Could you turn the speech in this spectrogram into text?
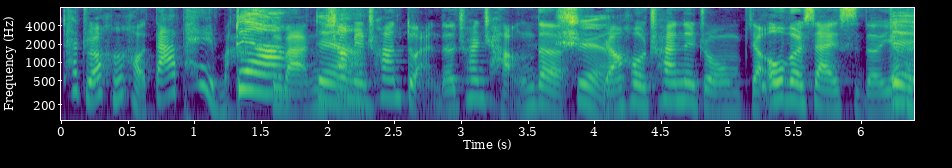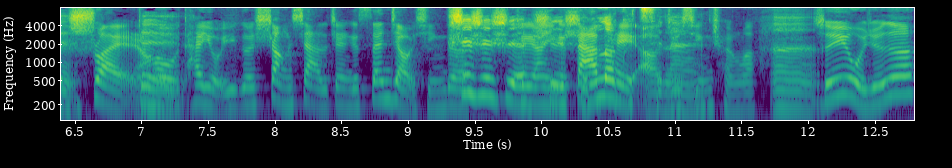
它。它主要很好搭配嘛，对啊对吧？你上面穿短的，穿长的，是。然后穿那种比较 oversize 的也很帅，然后它有一个上下的这样一个三角形的，是是是这样一个搭配啊，就形成了。嗯，所以我觉得，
